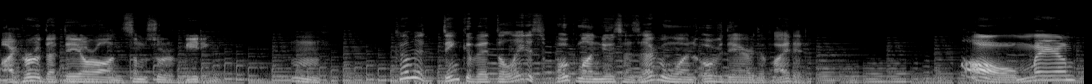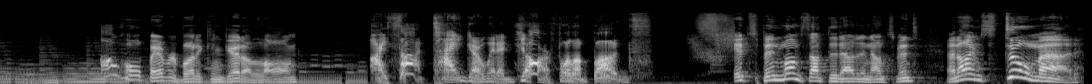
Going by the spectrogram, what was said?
I heard that they are on some sort of meeting. Hmm. Come to think of it, the latest Pokemon news has everyone over there divided. Oh man. I hope everybody can get along. I saw a tiger with a jar full of bugs. It's been months after that announcement, and I'm still mad.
